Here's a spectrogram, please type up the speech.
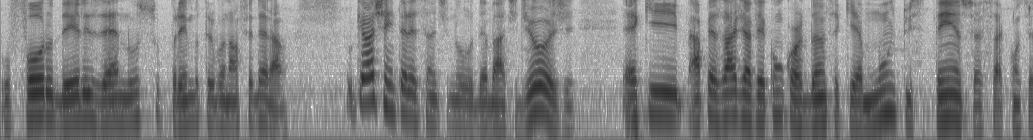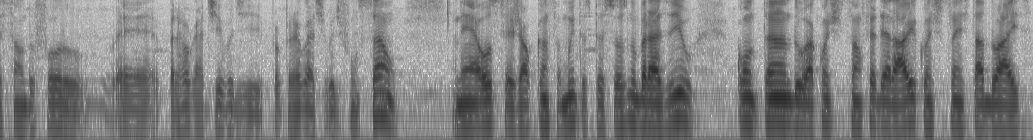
o foro deles é no Supremo Tribunal Federal. O que eu achei interessante no debate de hoje é que, apesar de haver concordância que é muito extenso essa concessão do foro é, prerrogativa de, por prerrogativa de função, né? ou seja, alcança muitas pessoas no Brasil, contando a Constituição Federal e Constituições estaduais,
